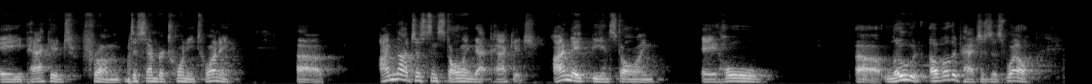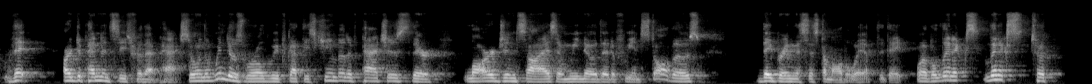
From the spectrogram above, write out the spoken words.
a package from December 2020, uh, I'm not just installing that package. I may be installing a whole uh, load of other patches as well that are dependencies for that patch. So in the Windows world, we've got these cumulative patches. They're large in size, and we know that if we install those, they bring the system all the way up to date. Well, the Linux Linux took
